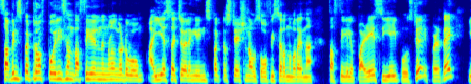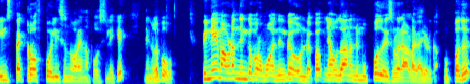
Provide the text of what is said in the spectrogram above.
സബ് ഇൻസ്പെക്ടർ ഓഫ് പോലീസ് എന്ന തസ്തികയിൽ നിങ്ങൾ ഇങ്ങോട്ട് പോകും. ഐ എസ് എച്ച് അല്ലെങ്കിൽ ഇൻസ്പെക്ടർ സ്റ്റേഷൻ ഹൗസ് ഓഫീസർ എന്ന് പറയുന്ന തസ്തികയിൽ പഴയ സി ഐ പോസ്റ്റ് ഇപ്പോഴത്തെ ഇൻസ്പെക്ടർ ഓഫ് പോലീസ് എന്ന് പറയുന്ന പോസ്റ്റിലേക്ക് നിങ്ങൾ പോകും. പിന്നെയും അവിടെ നിങ്ങൾക്ക് പ്രൊമോ നിങ്ങൾക്ക് ഉണ്ട്. ഇപ്പം ഞാൻ ഉദാഹരണത്തിന് മുപ്പത് വയസ്സുള്ള ഒരാളുടെ കാര്യം എടുക്കാം. മുപ്പത്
